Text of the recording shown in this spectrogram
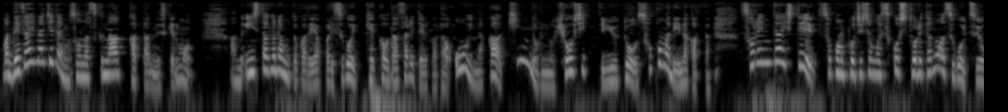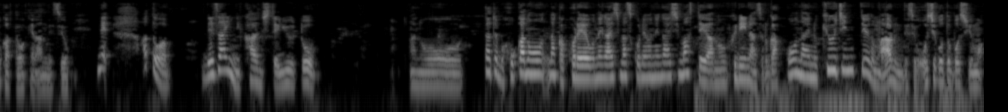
まあ、デザイナー自体もそんな少なかったんですけども、あの、インスタグラムとかでやっぱりすごい結果を出されてる方多い中、Kindle の表紙っていうと、そこまでいなかった。それに対して、そこのポジションが少し取れたのはすごい強かったわけなんですよ。で、あとは、デザインに関して言うと、あのー例えば他の、なんかこれお願いします、これお願いしますっていうあのフリーランスの学校内の求人っていうのもあるんですよ。お仕事募集も。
